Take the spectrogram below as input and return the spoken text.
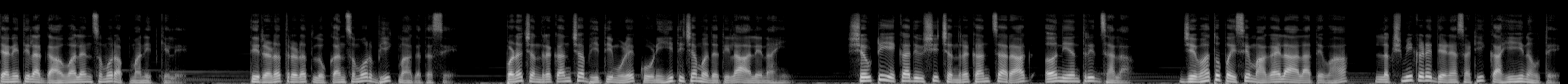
त्याने तिला गाववाल्यांसमोर अपमानित केले. ती रडत रडत लोकांसमोर भीक मागत असे. पण चंद्रकांतच्या भीतीमुळे कोणीही तिच्या मदतीला आले नाही. शेवटी एका दिवशी चंद्रकांतचा राग अनियंत्रित झाला. जेव्हा तो पैसे मागायला आला तेव्हा लक्ष्मीकडे देण्यासाठी काहीही नव्हते.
